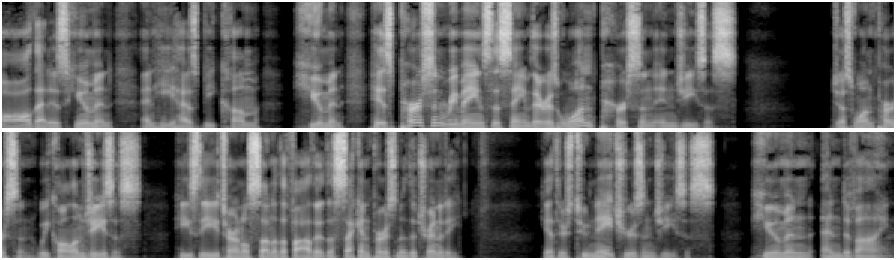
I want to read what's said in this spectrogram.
all that is human, and he has become human. His person remains the same. There is one person in Jesus. Just one person. We call him Jesus. He's the eternal Son of the Father, the second person of the Trinity. Yet there's two natures in Jesus human and divine.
